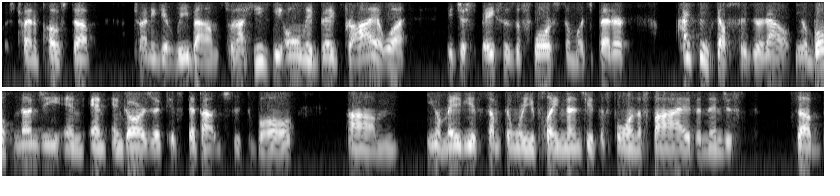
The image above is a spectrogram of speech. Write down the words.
was trying to post up, trying to get rebounds. So now he's the only big for Iowa. It just spaces the floor so much better. I think they'll figure it out. You know, both Nunge and, and, and Garza can step out and shoot the ball. Um, you know, maybe it's something where you play Nunge at the four and the five and then just sub,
